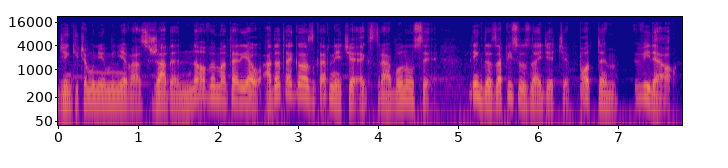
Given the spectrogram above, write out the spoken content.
dzięki czemu nie minie Was żaden nowy materiał, a do tego zgarniecie ekstra bonusy. Link do zapisu znajdziecie pod tym wideo.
